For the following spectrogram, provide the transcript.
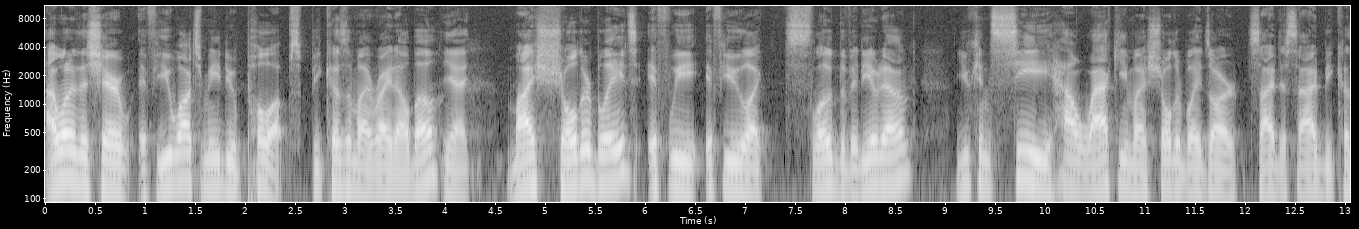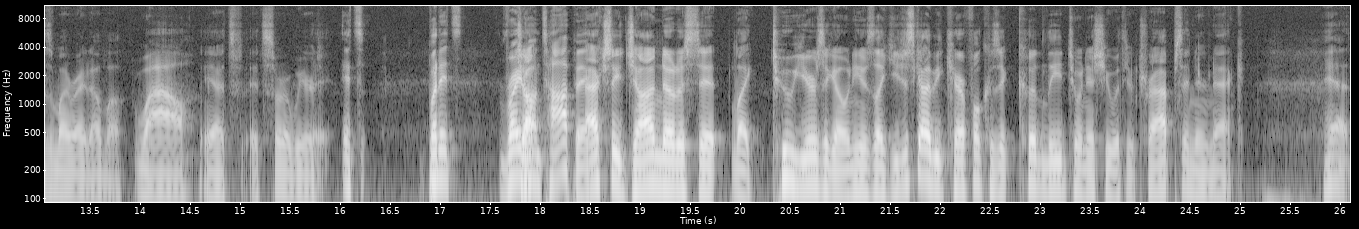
I wanted to share if you watch me do pull-ups because of my right elbow, Yeah, my shoulder blades, if we if you like slowed the video down, you can see how wacky my shoulder blades are side to side because of my right elbow. wow. Yeah, it's it's sort of weird. It's, but it's right John- on topic. Actually, John noticed it like 2 years ago and he was like, "You just got to be careful cuz it could lead to an issue with your traps and your neck." yeah, So-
